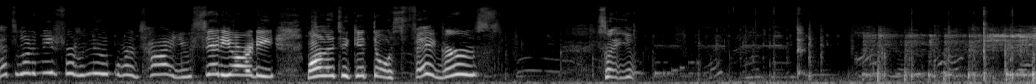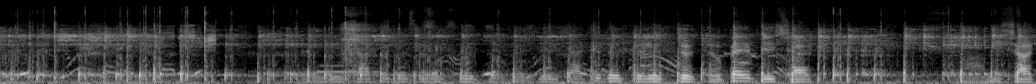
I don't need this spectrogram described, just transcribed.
That's gonna be for the newborn child. You said he already wanted to get those figures. So you Baby shark. Mommy shark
